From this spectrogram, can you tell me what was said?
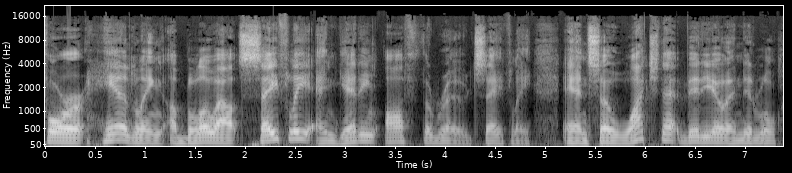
for handling a blowout safely and getting off the road safely. And so watch that video and it will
